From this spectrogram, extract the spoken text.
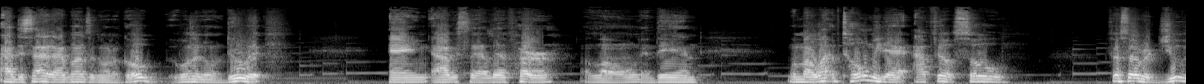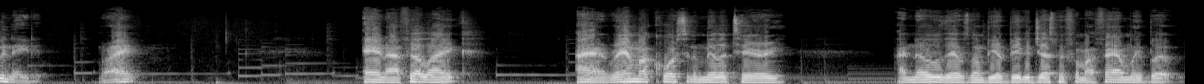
I decided I wasn't going to go, wasn't going to do it, and obviously I left her alone. And then when my wife told me that, I felt so felt so rejuvenated, right? And I felt like I ran my course in the military. I know there was going to be a big adjustment for my family, but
